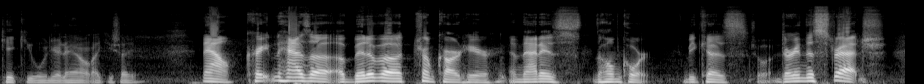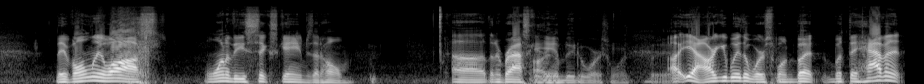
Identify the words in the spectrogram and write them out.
kick you when you're down, like you say. Now, Creighton has a, a bit of a trump card here, and that is the home court. Because Sure. during this stretch, they've only lost one of these six games at home. Uh, the Nebraska game. Arguably the worst one. Yeah. Uh, yeah, arguably the worst one, but but they haven't.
